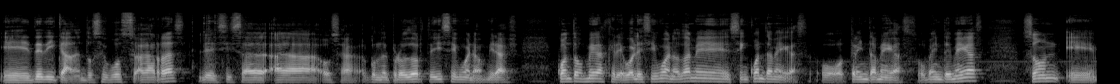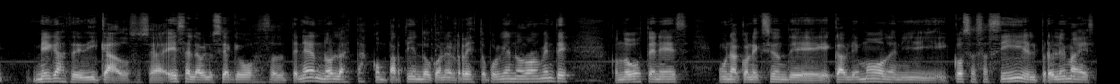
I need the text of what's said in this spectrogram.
eh, dedicada. Entonces vos agarrás, le decís a, o sea, cuando el proveedor te dice, bueno, mira, ¿cuántos megas querés? Vos le decís, bueno, dame 50 megas, o 30 megas, o 20 megas, son eh, megas dedicados, o sea, esa es la velocidad que vos vas a tener, no la estás compartiendo con el resto, porque normalmente cuando vos tenés una conexión de cable modem y cosas así, el problema es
